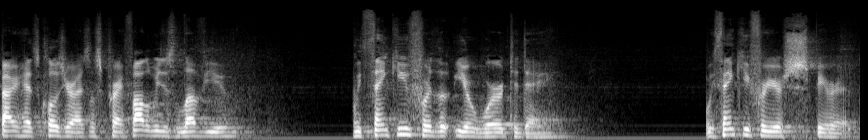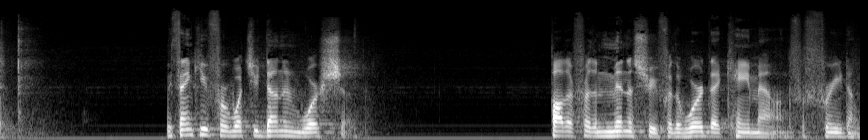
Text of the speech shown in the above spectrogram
Bow your heads, close your eyes. Let's pray. Father, we just love you. We thank you for the, your word today. We thank you for your spirit. We thank you for what you've done in worship. Father, for the ministry, for the word that came out, for freedom,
